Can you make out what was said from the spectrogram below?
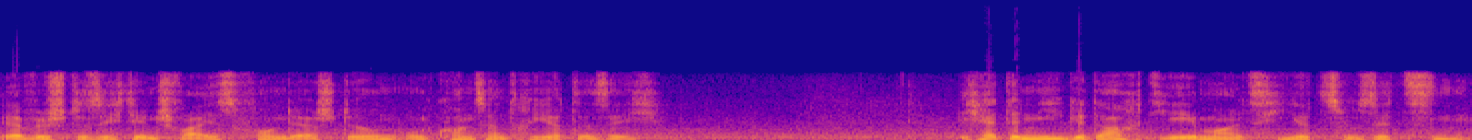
Er wischte sich den Schweiß von der Stirn und konzentrierte sich. Ich hätte nie gedacht, jemals hier zu sitzen.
